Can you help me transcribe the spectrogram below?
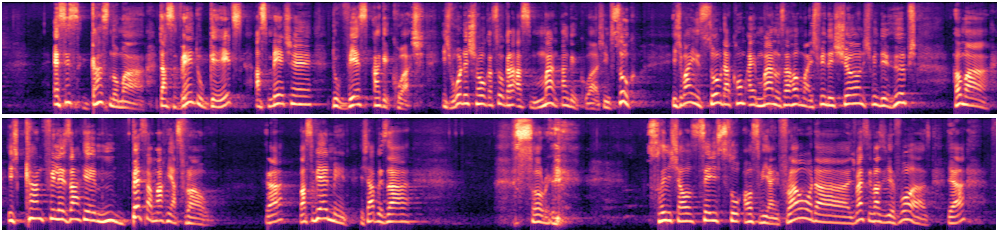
Es ist ganz normal, dass wenn du gehst, als Mädchen, du wirst angequatscht. Ich wurde schon sogar als Mann angequatscht im Zug. Ich war im Zug, da kommt ein Mann und sagt, hör mal, ich finde dich schön, ich finde dich hübsch. Hör mal, ich kann viele Sachen besser machen als Frau. Ja, was will mit? Ich habe gesagt, sorry. Sehe ich, aus, sehe ich so aus wie eine Frau oder ich weiß nicht, was ich hier vorhabe. Ja?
